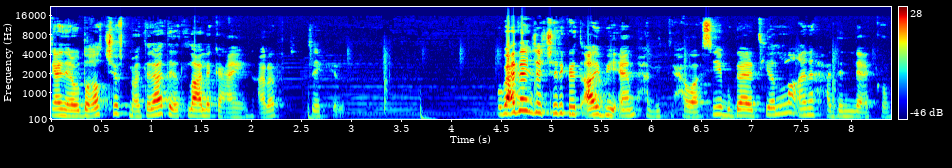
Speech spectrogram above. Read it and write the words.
يعني لو ضغطت shift مع ثلاثة يطلع لك عين عرفت؟ زي كذا. وبعدين جت شركة IBM حقت الحواسيب وقالت يلا أنا حدلعكم.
